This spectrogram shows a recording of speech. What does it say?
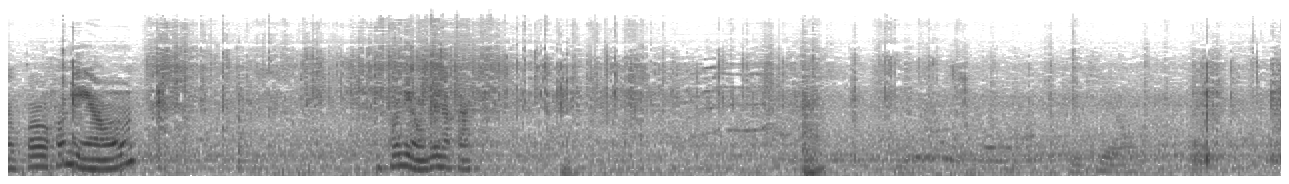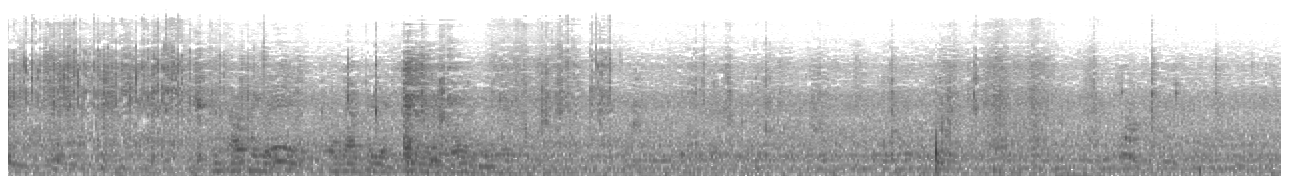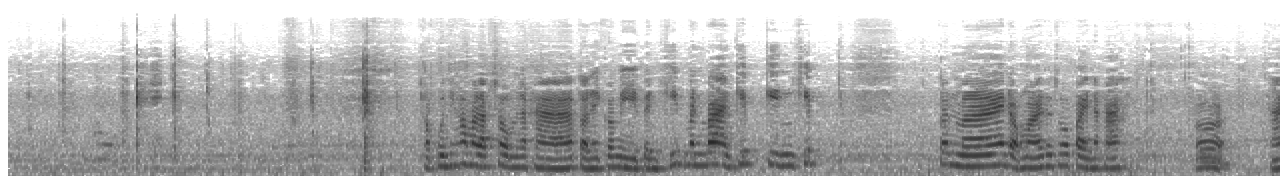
แล้วก็ข้าวเหนียวข้าวเหนียวด้วยนะคะ เขียวที่เขาขยันเขาจะขยันขึ้นเลยว่าอย่างนี้ ขอบคุณที่เข้ามารับชมนะคะ ตอนนี้ก็มีเป็นคลิปบ้านๆ คลิปกิน คลิป ต้นไม้ ดอกไม้ทั่วๆไปนะคะ ก็หา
